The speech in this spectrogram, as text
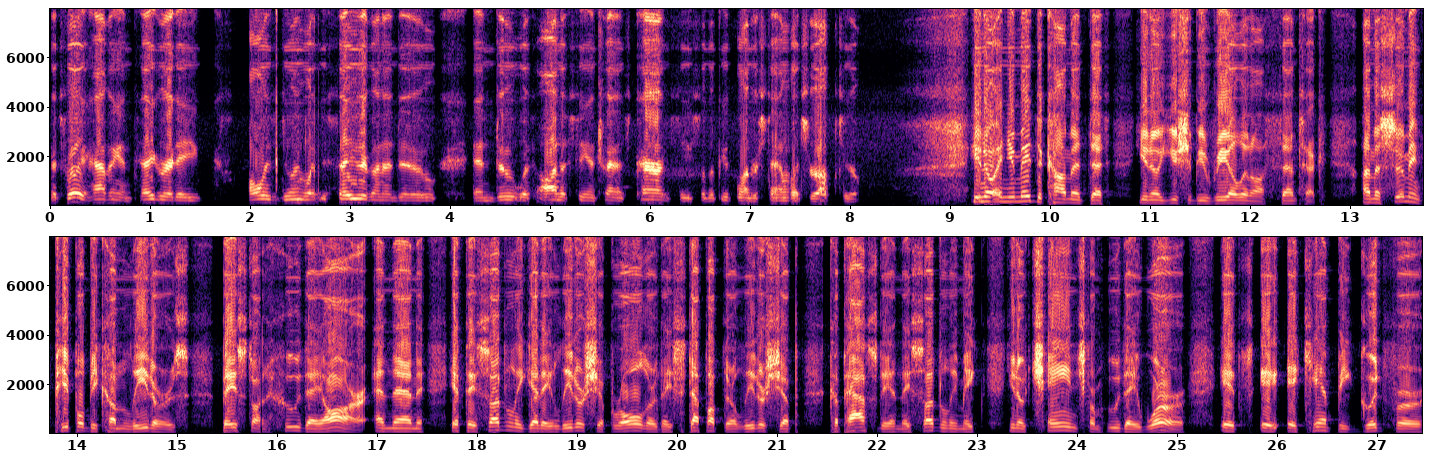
it's really having integrity, always doing what you say you're going to do, and do it with honesty and transparency so that people understand what you're up to. You know, and you made the comment that, you know, you should be real and authentic. I'm assuming people become leaders based on who they are. And then if they suddenly get a leadership role or they step up their leadership capacity and they suddenly make, you know, change from who they were, it's, it, it can't be good for,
